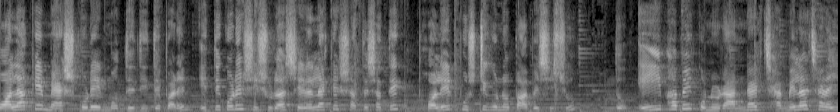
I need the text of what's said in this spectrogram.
কলাকে ম্যাশ করে এর মধ্যে দিতে পারেন। এতে করে শিশুরা সেরেলাকের সাথে সাথে ফলের পুষ্টিগুণও পাবে শিশু। তো এইভাবে কোনো রান্নার ঝামেলা ছাড়াই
